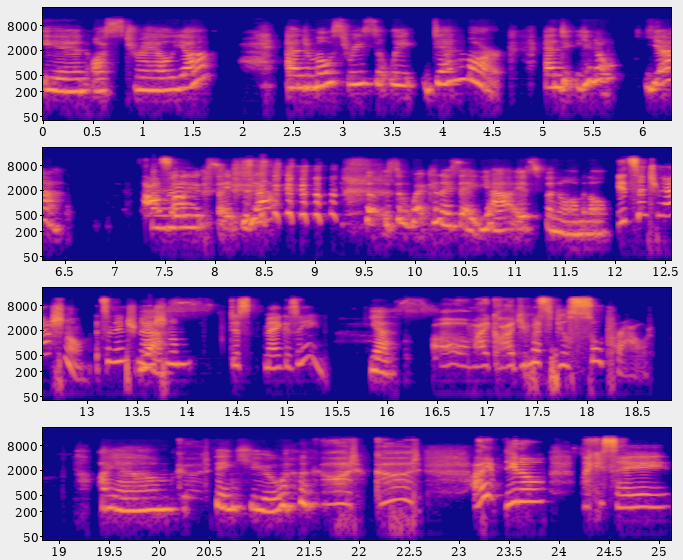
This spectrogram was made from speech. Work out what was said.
in Australia, and most recently, Denmark. And, you know, yeah, I'm really excited. Yeah. So, so what can I say? Yeah, it's phenomenal. it's international. It's an international Yes. dis- magazine. Yes, Oh my God, you must feel so proud. I am. Good, Thank you. good, good. I, you know, like I say,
